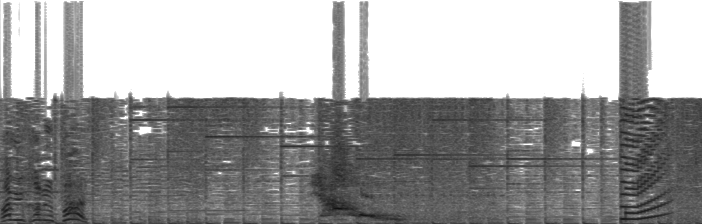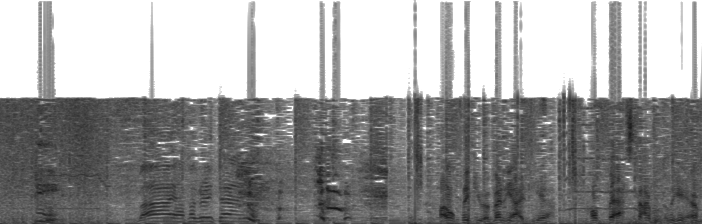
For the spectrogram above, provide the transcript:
Why are you coming first? Bye, have a great time. I don't think you have any idea how fast I really am.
